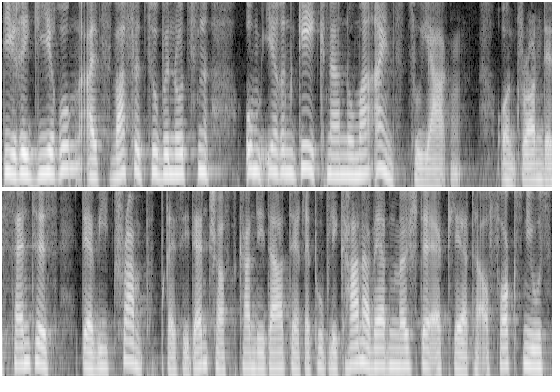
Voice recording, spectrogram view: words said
die Regierung als Waffe zu benutzen, um ihren Gegner Nummer eins zu jagen. Und Ron DeSantis, der wie Trump Präsidentschaftskandidat der Republikaner werden möchte, erklärte auf Fox News,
